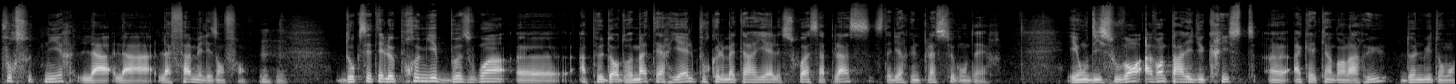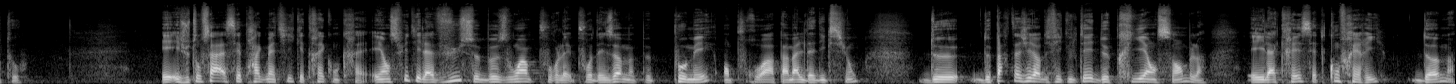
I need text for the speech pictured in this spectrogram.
pour soutenir la, femme et les enfants. Mhm. Donc c'était le premier besoin euh, un peu d'ordre matériel pour que le matériel soit à sa place, c'est-à-dire qu'une place secondaire. Et on dit souvent, avant de parler du Christ euh, à quelqu'un dans la rue, donne-lui ton manteau. Et, je trouve ça assez pragmatique et très concret. Et ensuite, il a vu ce besoin pour, les, pour des hommes un peu paumés, en proie à pas mal d'addictions, de, partager leurs difficultés, de prier ensemble. Et il a créé cette confrérie d'hommes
